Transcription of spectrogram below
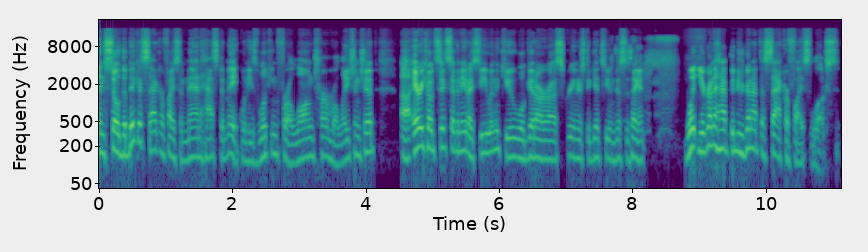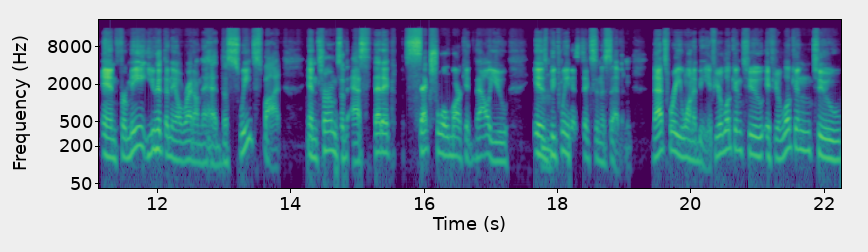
And so the biggest sacrifice a man has to make when he's looking for a long-term relationship, uh, area code 678, I see you in the queue. We'll get our uh, screeners to get to you in just a second what you're going to have to do, you're going to have to sacrifice looks. And for me, you hit the nail right on the head. The sweet spot in terms of aesthetic, sexual market value is mm. between a six and a seven. That's where you want to be. If you're looking to, if you're looking to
